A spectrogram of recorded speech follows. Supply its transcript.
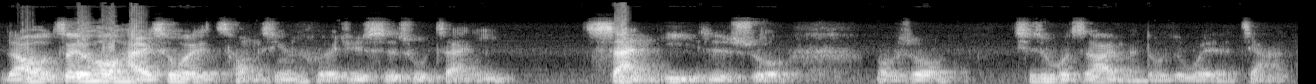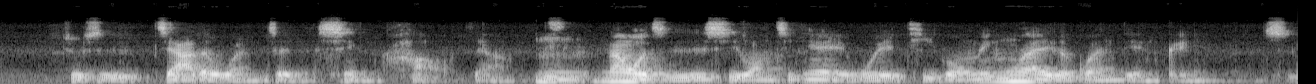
然后最后还是会重新回去试出战役，善意是说，我说其实我知道你们都是为了家就是家的完整性好这样子。嗯那我只是希望今天也我也提供另外一个观点给你们知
